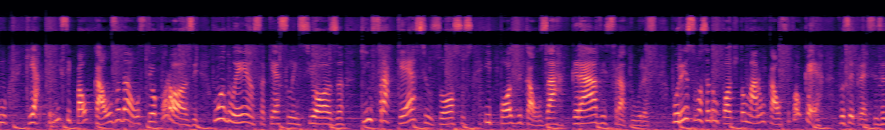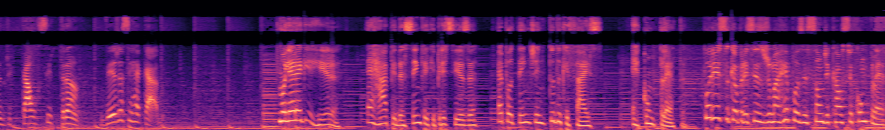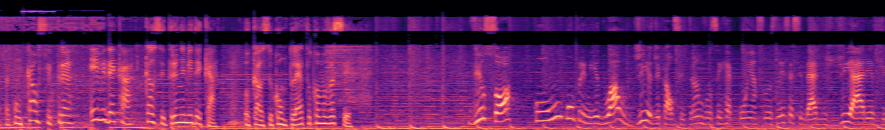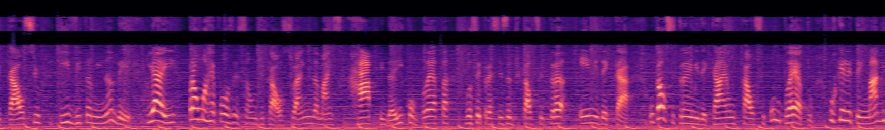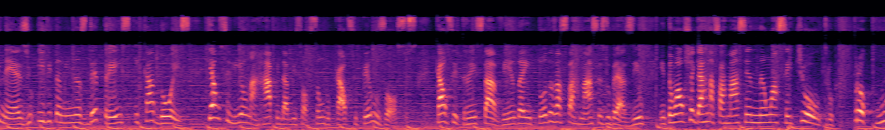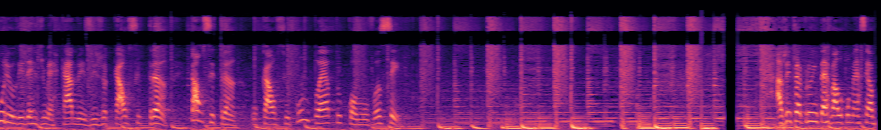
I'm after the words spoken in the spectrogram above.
reumatismo, que é a principal causa da osteoporose. Uma doença que é silenciosa, que enfraquece os ossos e pode causar graves fraturas. Por isso, você não pode tomar um cálcio qualquer. Você precisa de calcitran. Veja esse recado. Mulher é guerreira. É rápida sempre que precisa. É potente em tudo que faz. É completa. Por isso que eu preciso de uma reposição de cálcio completa com Calcitran MDK. Calcitran MDK. O cálcio completo como você. Viu só? Com um comprimido ao dia de calcitran, você repõe as suas necessidades diárias de cálcio e vitamina D. E aí, para uma reposição de cálcio ainda mais rápida e completa, você precisa de calcitran MDK. O calcitran MDK é um cálcio completo porque ele tem magnésio e vitaminas D3 e K2, que auxiliam na rápida absorção do cálcio pelos ossos. Calcitran está à venda em todas as farmácias do Brasil, então ao chegar na farmácia não aceite outro. Procure o líder de mercado e exija Calcitran. Calcitran, o cálcio completo como você. A gente vai para o intervalo comercial.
